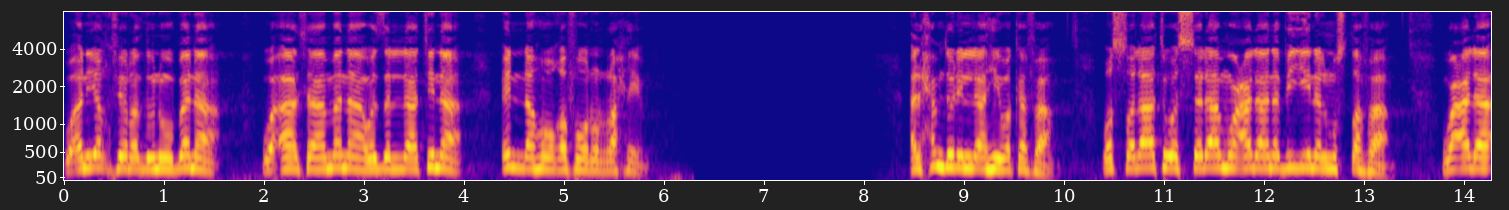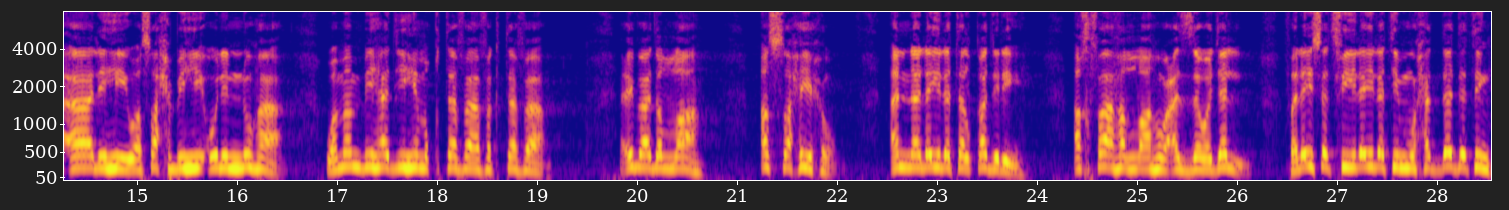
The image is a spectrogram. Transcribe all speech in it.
وأن يغفر ذنوبنا وآثامنا وزلاتنا إنه غفور رحيم. الحمد لله وكفى والصلاة والسلام على نبينا المصطفى وعلى آله وصحبه أولي النهى ومن بهديه مقتفى فاكتفى. عباد الله الصحيح أن ليلة القدر أخفاها الله عز وجل فليست في ليلة محددة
